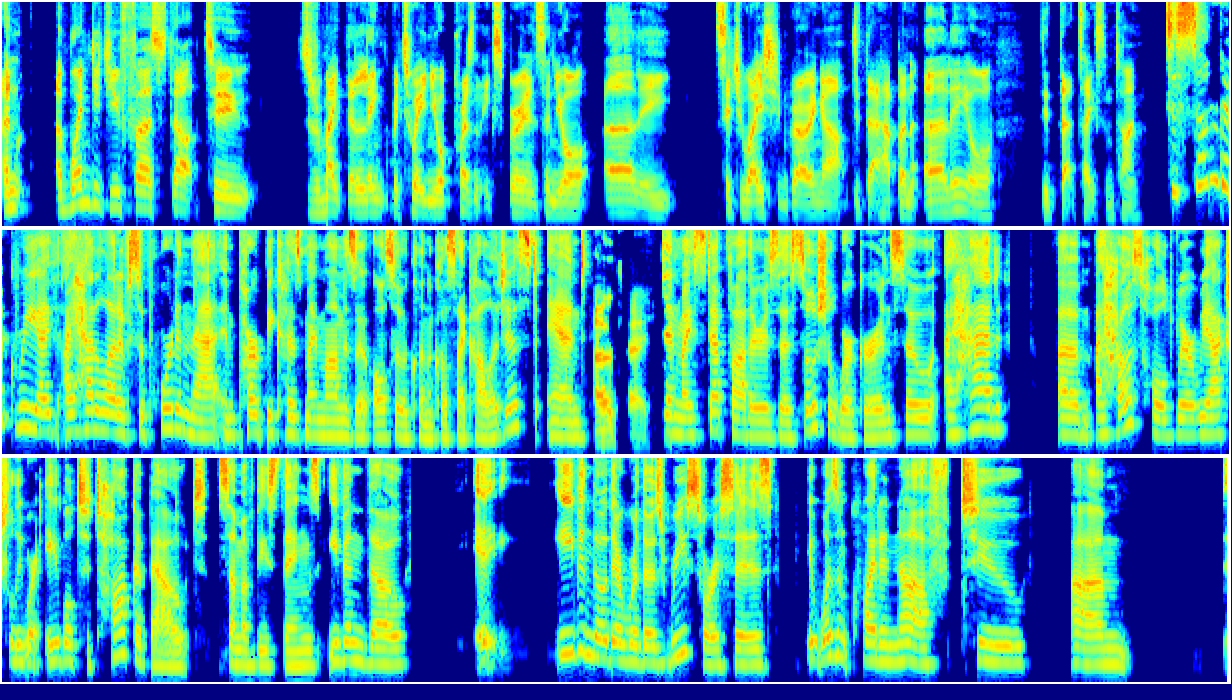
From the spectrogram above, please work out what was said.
And, and when did you first start to sort of make the link between your present experience and your early situation growing up? Did that happen early or did that take some time? To some degree, I, I, had a lot of support in that, in part because my mom is a, also a clinical psychologist, and okay, and my stepfather is a social worker, and so I had um, a household where we actually were able to talk about some of these things, even though it, even though there were those resources, it wasn't quite enough to um,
